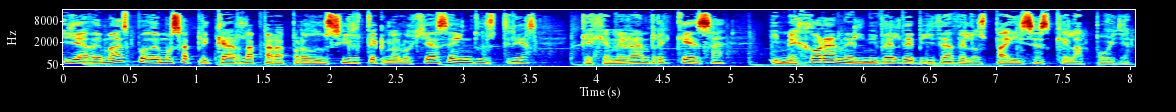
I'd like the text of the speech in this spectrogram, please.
y además podemos aplicarla para producir tecnologías e industrias que generan riqueza y mejoran el nivel de vida de los países que la apoyan.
